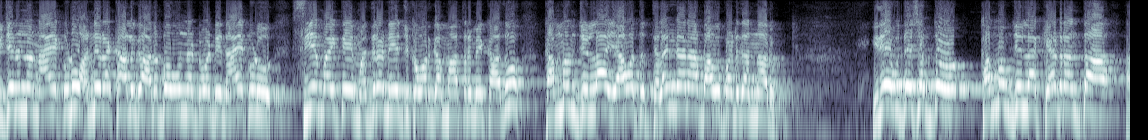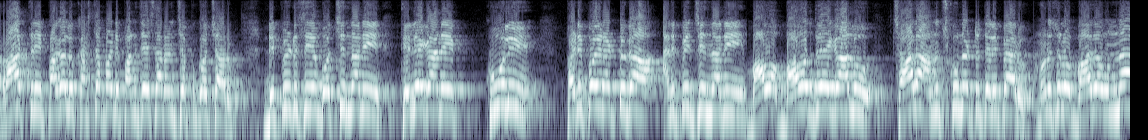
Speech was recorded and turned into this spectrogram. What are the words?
విజయనున్న నాయకుడు అన్ని రకాలుగా అనుభవం ఉన్నటువంటి నాయకుడు సీఎం అయితే మధుర నియోజకవర్గం మాత్రమే కాదు ఖమ్మం జిల్లా యావత్ తెలంగాణ బాగుపడేదన్నారు. ఇదే ఉద్దేశంతో ఖమ్మం జిల్లా కేడర్ అంతా రాత్రి పగలు కష్టపడి పనిచేశారని చెప్పుకొచ్చారు. డిప్యూటీ సీఎం వచ్చిందని తెలియగానే కూలి పడిపోయినట్టుగా అనిపించిందని భావ భావోద్వేగాలు చాలా అణుచుకున్నట్టు తెలిపారు. మనసులో బాధ ఉన్నా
